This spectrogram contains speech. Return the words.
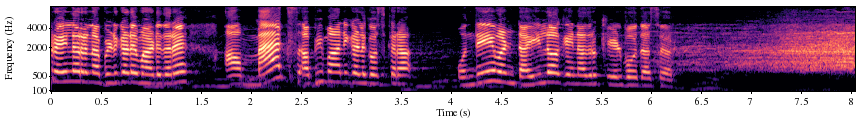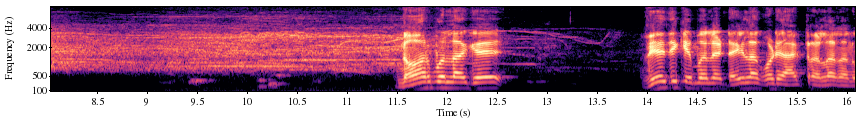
ಟ್ರೈಲರ್ ಅನ್ನ ಬಿಡುಗಡೆ ಮಾಡಿದ್ದಾರೆ ಆ ಮ್ಯಾಕ್ಸ್ ಅಭಿಮಾನಿಗಳಿಗೋಸ್ಕರ ಒಂದೇ ಒಂದು ಡೈಲಾಗ್ ಏನಾದರೂ ಕೇಳ್ಬೋದಾ ಸರ್ ನಾರ್ಮಲ್ ಆಗಿ ವೇದಿಕೆ ಮೇಲೆ ಡೈಲಾಗ್ ಹೊಡಿ ಆಕ್ಟರ್ ಅಲ್ಲ ನಾನು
